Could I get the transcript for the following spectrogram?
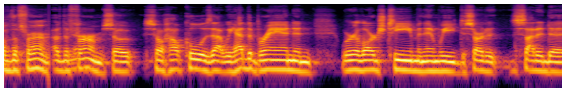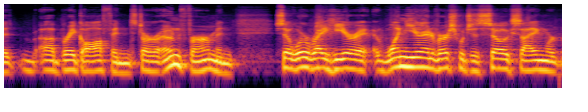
Of the firm. of the firm. So so how cool is that? We had the brand and we're a large team, and then we decided decided to uh, break off and start our own firm. And so we're right here at one year anniversary, which is so exciting. We're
